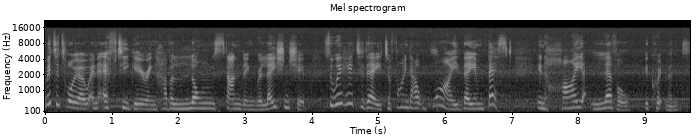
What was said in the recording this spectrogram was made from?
Mitutoyo and FT Gearing have a long-standing relationship, so we're here today to find out why they invest in high-level equipment.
